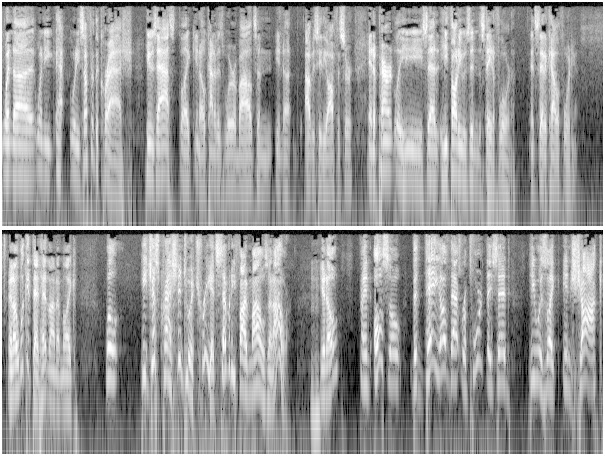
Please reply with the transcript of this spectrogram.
When uh, when he when he suffered the crash, he was asked like you know kind of his whereabouts and you know obviously the officer and apparently he said he thought he was in the state of Florida instead of California. And I look at that headline, I'm like, well, he just crashed into a tree at 75 miles an hour. Mm-hmm. You know? And also, the day of that report, they said he was like in shock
